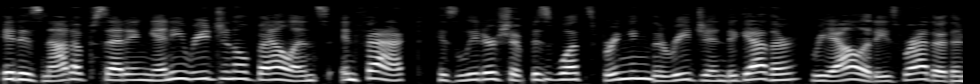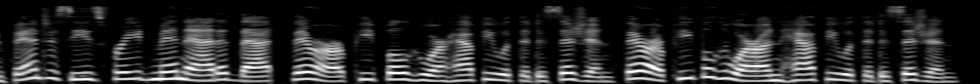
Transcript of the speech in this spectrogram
It is not upsetting any regional balance, in fact, his leadership is what's bringing the region together, realities rather than fantasies. Friedman added that, there are people who are happy with the decision, there are people who are unhappy with the decision.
